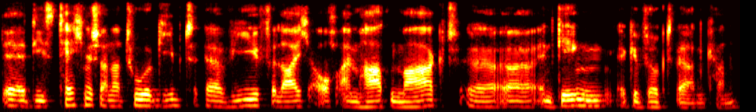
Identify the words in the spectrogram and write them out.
äh, die es technischer Natur gibt, äh, wie vielleicht auch einem harten Markt äh, entgegengewirkt werden kann.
